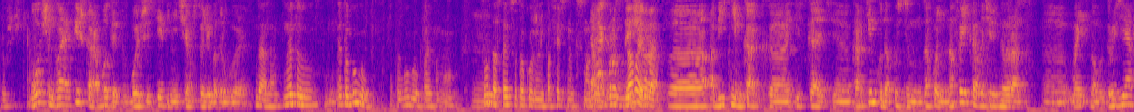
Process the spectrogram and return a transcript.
плюшечки. Ну, в общем, твоя фишка работает в большей степени, чем что-либо другое. Да, да. Но это, это Google, это Google, поэтому mm. тут остается только уже непосредственно посмотреть. Давай просто Давай, еще да. раз э, объясним, как э, искать э, картинку. Допустим, заходим на фейка в очередной раз э, в моих новых друзьях.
